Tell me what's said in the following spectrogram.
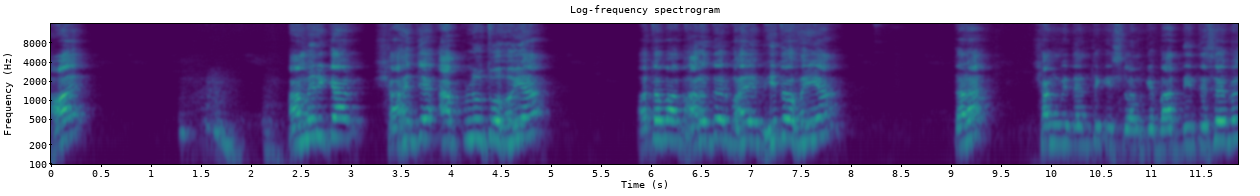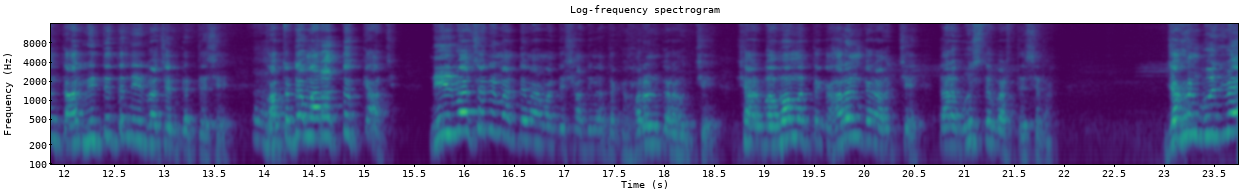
হয় আমেরিকার সাহায্যে আপ্লুত হইয়া অথবা ভারতের ভয়ে ভীত হইয়া তারা সংবিধান থেকে ইসলামকে বাদ দিতেছে এবং তার ভিত্তিতে নির্বাচন করতেছে। কতটা মারাত্মক কাজ। নির্বাচনের মাধ্যমে আমাদের স্বাধীনতাকে হরণ করা হচ্ছে, সার্বভৌমত্বকে হরণ করা হচ্ছে, তারা বুঝতে পারতেছে না। যখন বুঝবে,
